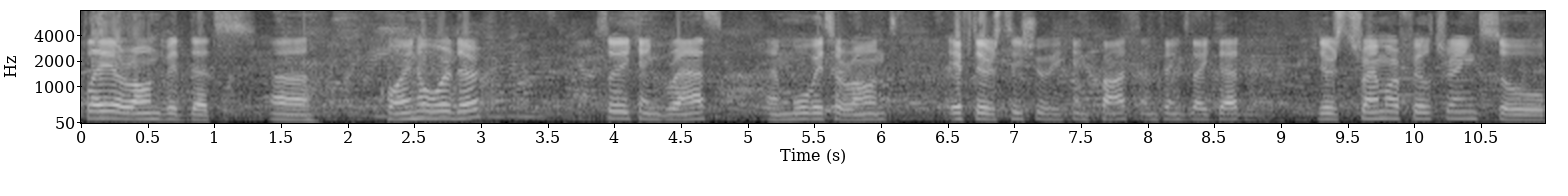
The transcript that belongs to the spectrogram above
play around with that uh, coin over there so he can grasp and move it around. If there's tissue, he can cut and things like that. There's tremor filtering, so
